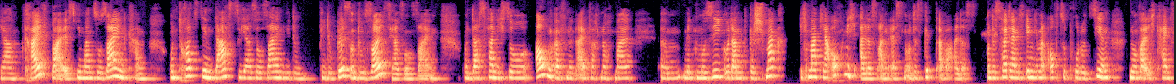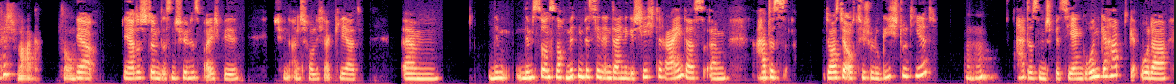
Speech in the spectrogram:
ja, greifbar ist, wie man so sein kann. Und trotzdem darfst du ja so sein, wie du, wie du bist und du sollst ja so sein. Und das fand ich so augenöffnend einfach nochmal ähm, mit Musik oder mit Geschmack. Ich mag ja auch nicht alles an Essen und es gibt aber alles. Und es hört ja nicht irgendjemand auf zu produzieren, nur weil ich keinen Fisch mag. So. Ja, ja, das stimmt. Das ist ein schönes Beispiel. Schön anschaulich erklärt. Ähm, nimm, nimmst du uns noch mit ein bisschen in deine Geschichte rein? Das ähm, hat es Du hast ja auch Psychologie studiert. Mhm. Hat es einen speziellen Grund gehabt oder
